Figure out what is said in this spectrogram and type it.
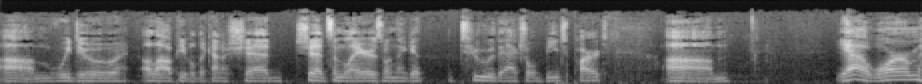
Um, we do allow people to kind of shed shed some layers when they get to the actual beach part. Um, yeah, warm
